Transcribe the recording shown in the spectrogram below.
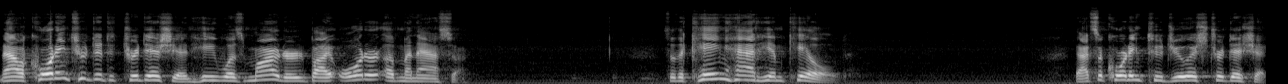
Now, according to the tradition, he was martyred by order of Manasseh. So the king had him killed. That's according to Jewish tradition.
